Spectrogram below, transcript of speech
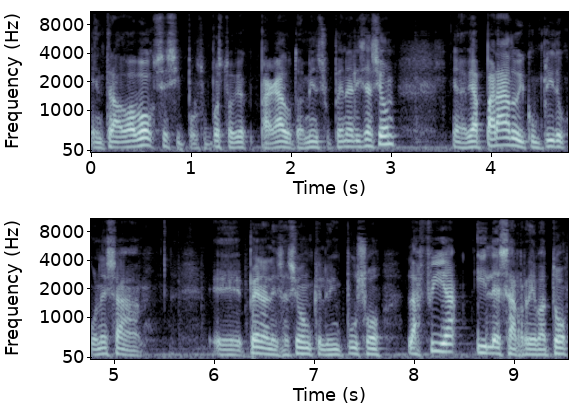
entrado a boxes y por supuesto había pagado también su penalización, había parado y cumplido con esa eh, penalización que le impuso la FIA y les arrebató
